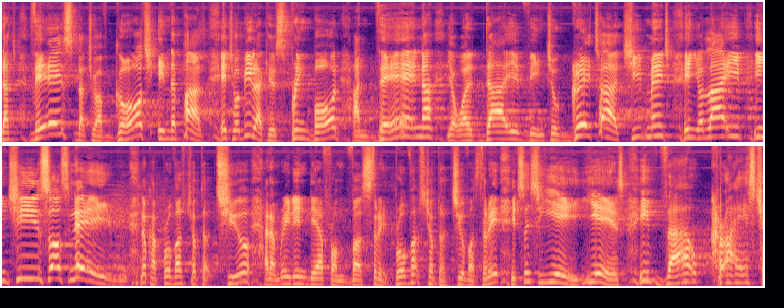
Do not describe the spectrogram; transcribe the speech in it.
That this that you have got in the past it will be like a springboard and then you will dive into greater achievement in your life in jesus name. Look at proverbs chapter 2 and i'm reading there from verse 3 proverbs chapter 2 verse 3 it says yea, yes, if thou Christ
